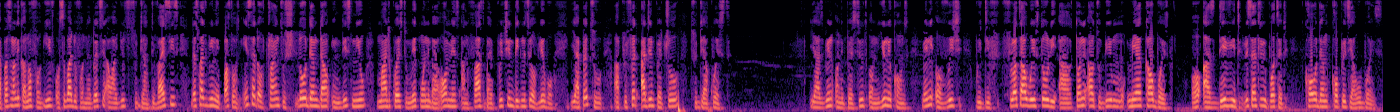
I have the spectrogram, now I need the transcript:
I personally cannot forgive Osibajo for neglecting our youth to their devices despite being a pastor. Instead of trying to slow them down in this new mad quest to make money by all means and fast by preaching dignity of labor, he appeared to have preferred adding petrol to their quest. He has been on a pursuit on unicorns, many of which with the flutter wave story are turning out to be mere cowboys or as David recently reported, called them corporate Yahoo boys.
